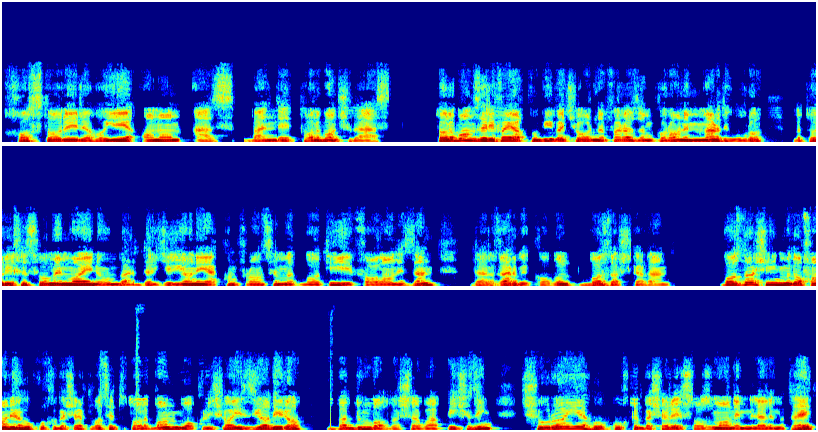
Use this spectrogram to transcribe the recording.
خواستار رهایی آنان از بند طالبان شده است. طالبان ظریفه یعقوبی و چهار نفر از همکاران مرد او را به تاریخ سوم ماه نوامبر در جریان یک کنفرانس مطبوعاتی فعالان زن در غرب کابل بازداشت کردند. بازداشت این مدافعان حقوق بشر توسط طالبان واکنش های زیادی را به دنبال داشته و پیش از این شورای حقوق بشر سازمان ملل متحد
